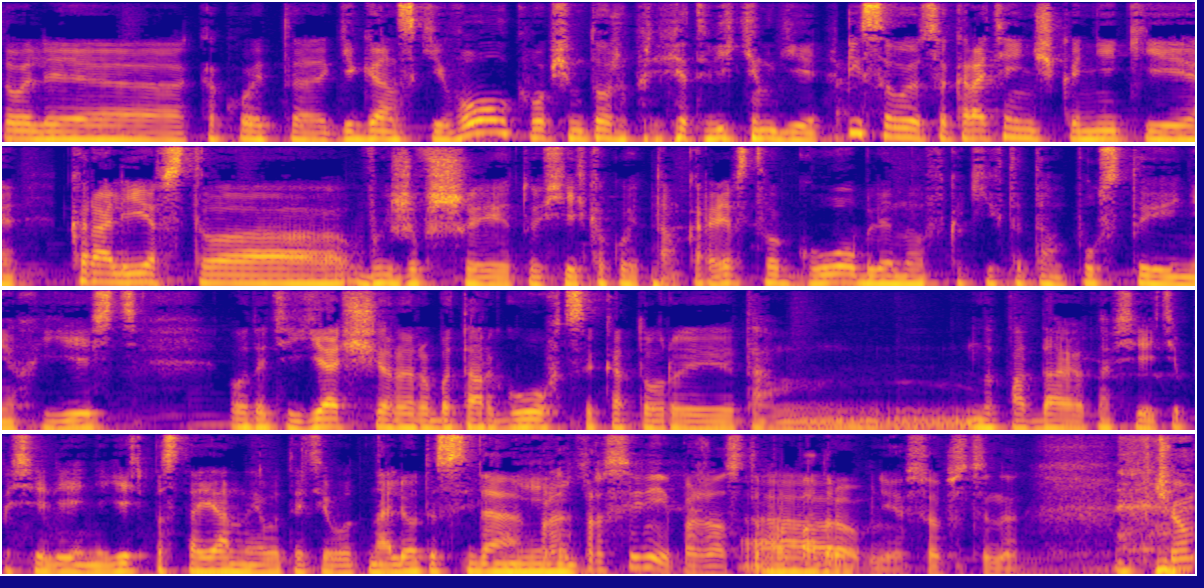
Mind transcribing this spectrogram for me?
то ли э, какой-то гигантский волк, в общем, тоже привет, викинги. Описываются коротенечко некие королевства выжившие, то есть есть какое-то там королевство гоблинов в каких-то там пустынях, есть вот эти ящеры-работорговцы, которые там нападают на все эти поселения. Есть постоянные вот эти вот налеты свиней. Да, про, про свиней, пожалуйста, а... поподробнее, собственно. В чем,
